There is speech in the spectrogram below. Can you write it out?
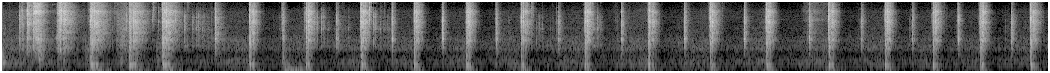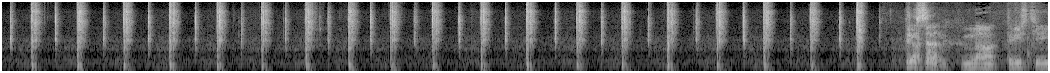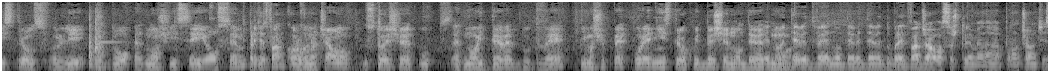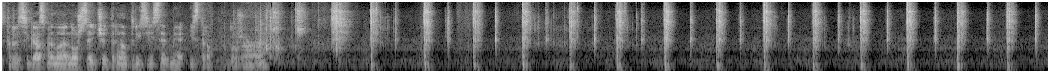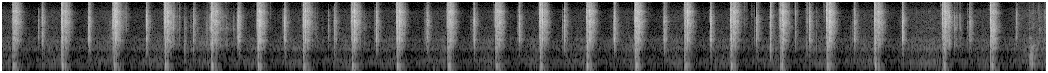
37. На 30 изстрел свали до 1,68. Преди това, колко? Първоначално стоеше от 1,9 до 2. Имаше 5 поредни изстрел, които беше 1,9. 1,92, 1,99, добре, 2 джаула също имаме на първоначалните изстрели. Сега сме на 1,64 на 37 изстрел. Продължаваме.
